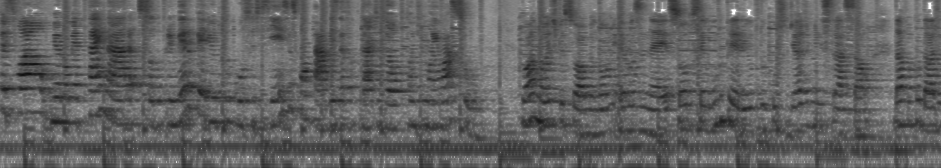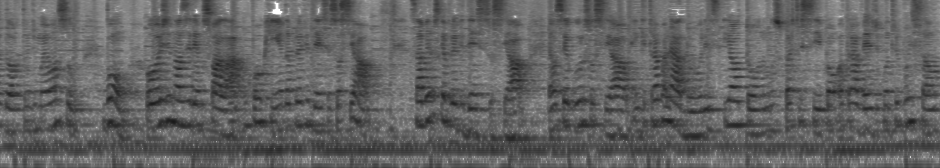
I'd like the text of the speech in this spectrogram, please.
pessoal. Meu nome é Tainara, sou do primeiro período do curso de Ciências Contábeis da Faculdade Docton de Manhuaçu. Boa noite, pessoal. Meu nome é Rosinéia, sou do segundo período do curso de Administração da Faculdade Docton de Manhuaçu. Bom, hoje nós iremos falar um pouquinho da Previdência Social. Sabemos que a Previdência Social é um seguro social em que trabalhadores e autônomos participam através de contribuição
